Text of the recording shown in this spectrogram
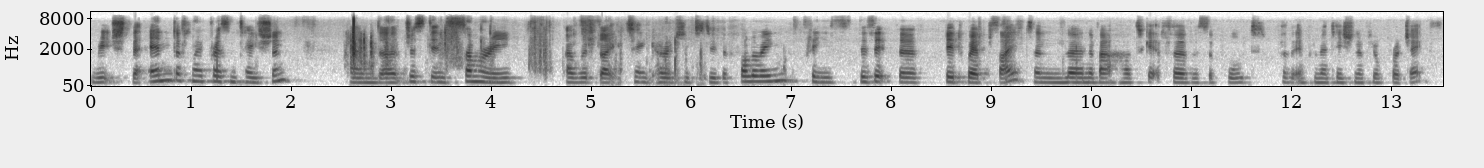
reached the end of my presentation and uh, just in summary I would like to encourage you to do the following. Please visit the BID website and learn about how to get further support for the implementation of your projects.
